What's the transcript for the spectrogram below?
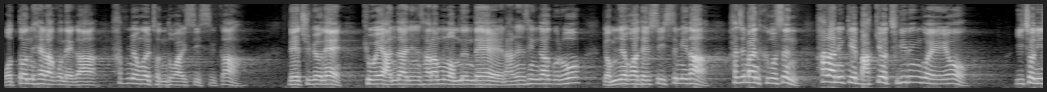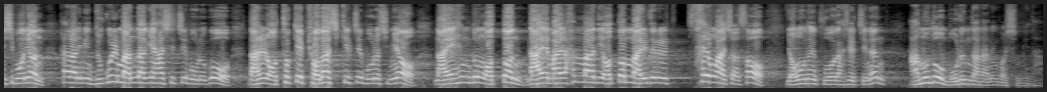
어떤 해라고 내가 한 명을 전도할 수 있을까? 내 주변에 교회 안 다니는 사람은 없는데 라는 생각으로 염려가 될 수 있습니다. 하지만 그것은 하나님께 맡겨 드리는 거예요. 2025년 하나님이 누굴 만나게 하실지 모르고 나를 어떻게 변화시킬지 모르시며 나의 행동 어떤 나의 말 한마디 어떤 말들을 사용하셔서 영혼을 구원하실지는 아무도 모른다라는 것입니다.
